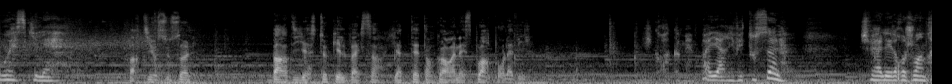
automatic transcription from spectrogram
Où est-ce qu'il est? Parti au sous-sol. Bardi a stocké le vaccin. Il y a peut-être encore un espoir pour la ville. Il croit quand même pas y arriver tout seul. Je vais aller le rejoindre.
